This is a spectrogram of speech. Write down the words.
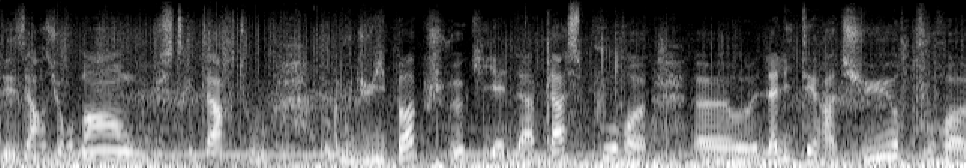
des arts urbains ou du street art ou, du hip-hop. Je veux qu'il y ait de la place pour euh, euh, la littérature, pour euh,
